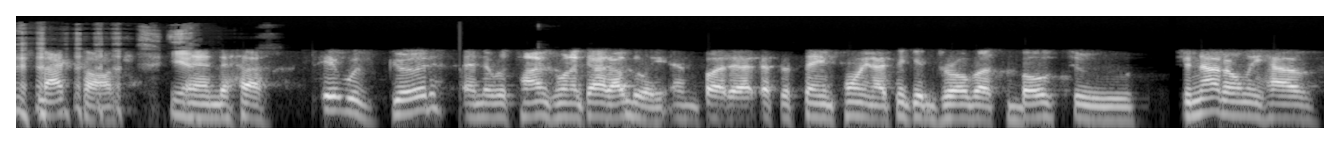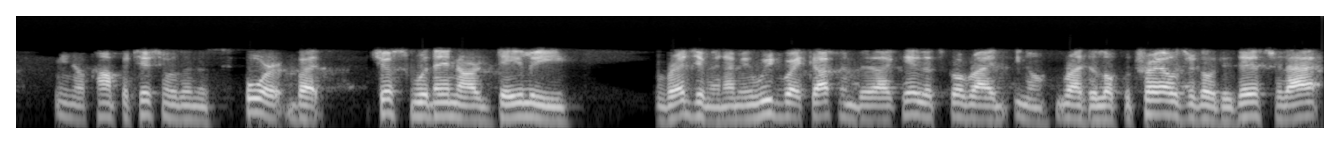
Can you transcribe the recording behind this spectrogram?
smack talk. yeah. And, uh, it was good, and there was times when it got ugly. And but at, at the same point, I think it drove us both to to not only have you know competition within the sport, but just within our daily regimen. I mean, we'd wake up and be like, "Hey, let's go ride, you know, ride the local trails, or go do this or that."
